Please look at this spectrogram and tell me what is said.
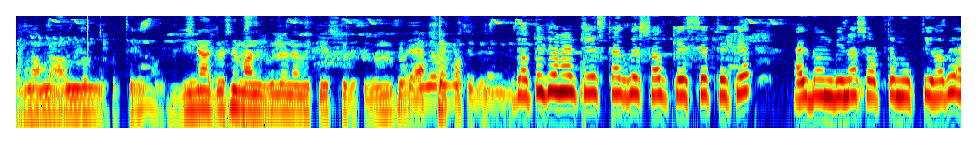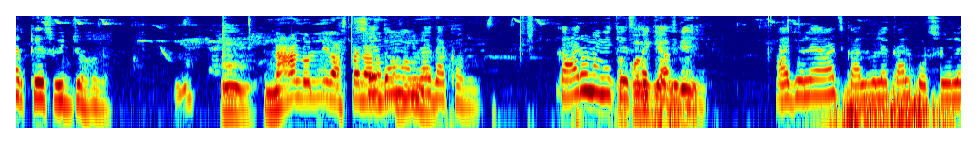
এখন আমরা আন্দোলন করতে গেলে বিনা দোষে মানুষগুলোর নামে কেস করেছে বলুন তো একশো যতজনের কেস থাকবে সব কেসের থেকে একদম বিনা শর্তে মুক্তি হবে আর কেস উইথড্র হবে। হুম। না লড়লে রাস্তা দম আমরা দেখাবো। কারণ আমি কেস আজকেই? আজ হলে আজ কাল হলে কাল পরশু হলে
